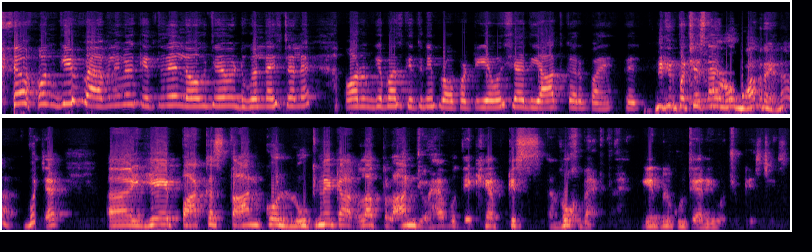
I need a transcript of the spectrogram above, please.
कि उनकी फैमिली में कितने लोग जो है वो डुगल नेशनल है और उनके पास कितनी प्रॉपर्टी है वो शायद याद कर पाए फिर। लेकिन पच्चीस लोग मान रहे हैं ना। वो ये पाकिस्तान को लूटने का अगला प्लान जो है, वो देखें अब किस रुख बैठता है। ये बिल्कुल तैयारी हो चुकी है इस चीज़ की।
